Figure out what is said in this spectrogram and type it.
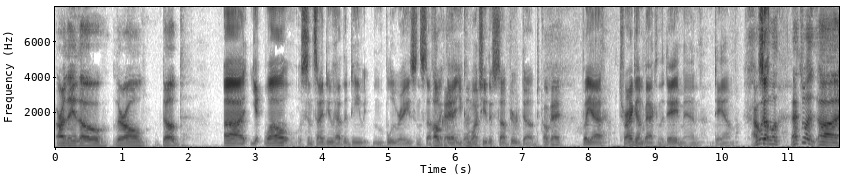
Are they though? They're all dubbed. Uh, yeah. Well, since I do have the D- Blu-rays and stuff like that, you can watch either subbed or dubbed. Okay. But yeah, Trigun back in the day, man. Damn. I was. So- well, that's what. Uh,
